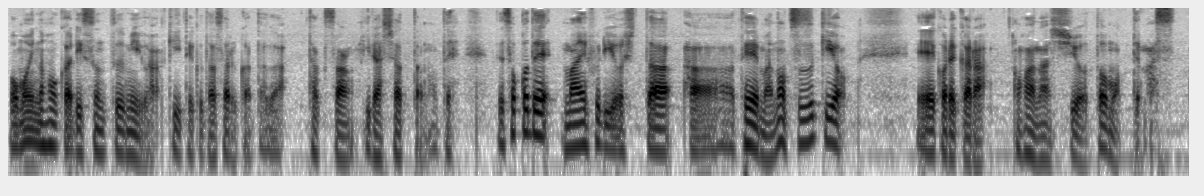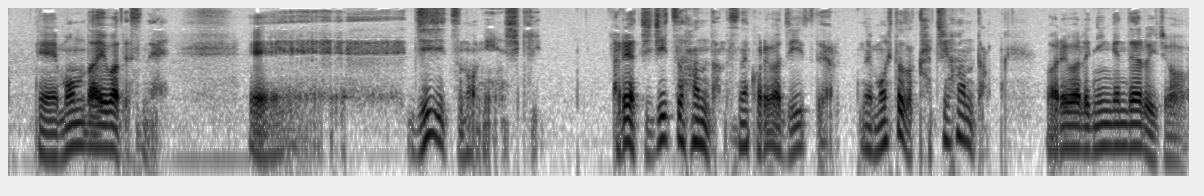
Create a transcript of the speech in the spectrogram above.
思いのほか Listen to Me は聞いてくださる方がたくさんいらっしゃったのででそこで前振りをしたあテーマの続きを、えー、これからお話ししようと思ってます、えー、問題はですね、えー、事実の認識あるいは事実判断ですね。これは事実である。でもう一つは価値判断。我々人間である以上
